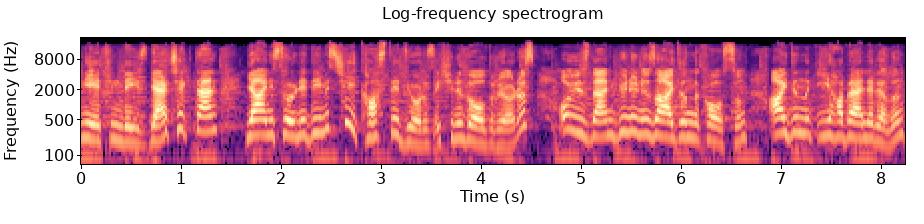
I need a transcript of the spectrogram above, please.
niyetindeyiz gerçekten. Yani söylediğimiz şeyi kastediyoruz, içini dolduruyoruz. O yüzden gününüz aydınlık olsun. Aydınlık iyi haberler alın.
